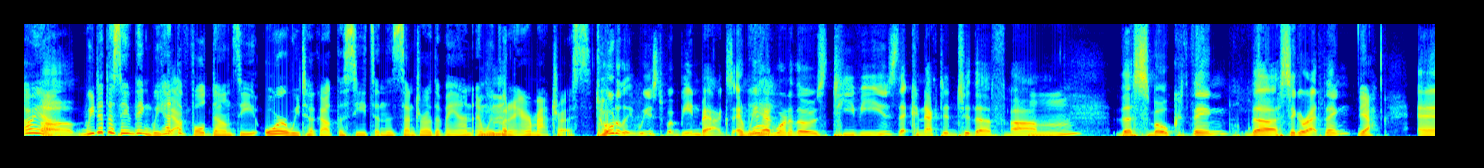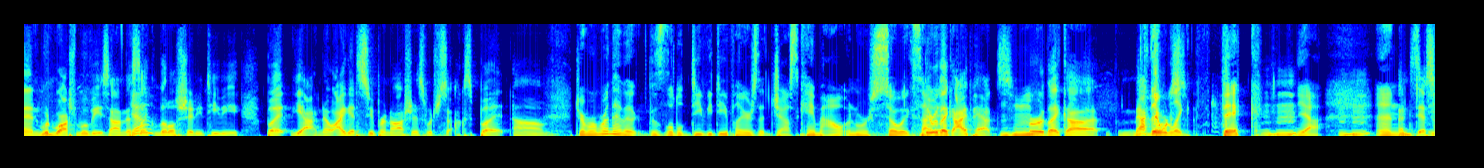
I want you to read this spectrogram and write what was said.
Oh yeah. Um, we did the same thing. We had yeah. the fold down seat, or we took out the seats in the center of the van and we put an air mattress. Totally. We used to put bean bags, and we had one of those TVs that connected to the um Mm-hmm. the smoke thing, the cigarette thing. Yeah. And would watch movies on this Yeah. like little shitty TV. But yeah, no, I get super nauseous, which sucks. But um, Do you remember when they had like, those little DVD players that just came out and were so excited? they were like iPads or like uh, MacBooks. they were like thick. Mhm. Yeah. Mhm. And, and yes,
